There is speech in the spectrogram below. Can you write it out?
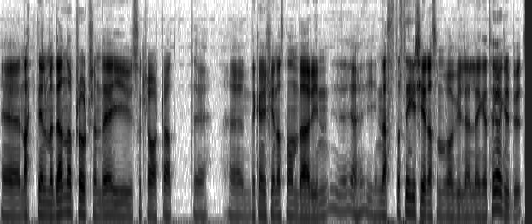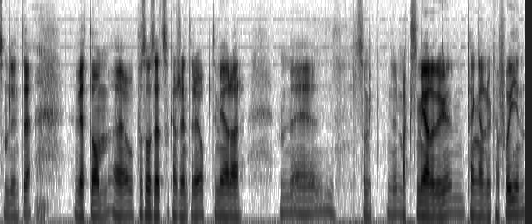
Eh, nackdelen med den approachen det är ju såklart att eh, eh det kan ju finnas någon där i, i nästa steg i kedjan som bara vill lägga ett högre bud som du inte mm. vet om. Eh, och på så sätt så kanske inte det optimerar eh, så mycket, maximerar pengarna du kan få in.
